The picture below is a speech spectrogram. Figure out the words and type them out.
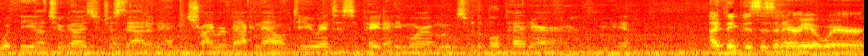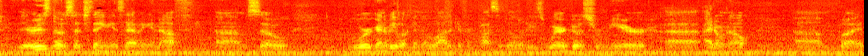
With the uh, two guys you just added and Schreiber back now, do you anticipate any more moves for the bullpen, or yeah? I think this is an area where there is no such thing as having enough. Um, so we're going to be looking at a lot of different possibilities. Where it goes from here, uh, I don't know. Um, but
